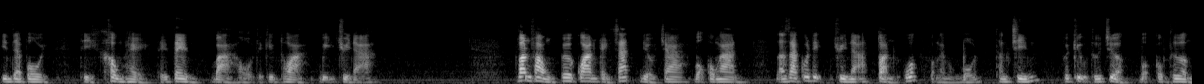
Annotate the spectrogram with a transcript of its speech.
Interpol thì không hề thấy tên bà Hồ Thị Kim Thoa bị truy nã. Văn phòng Cơ quan Cảnh sát điều tra Bộ Công an đã ra quyết định truy nã toàn quốc vào ngày 4 tháng 9 với cựu Thứ trưởng Bộ Công Thương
